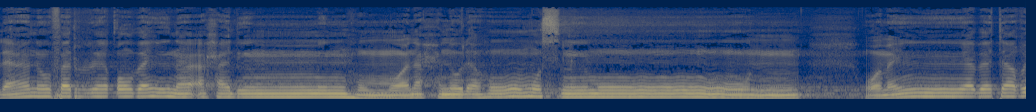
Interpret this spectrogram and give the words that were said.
لا نفرق بين أحد منهم ونحن له مسلمون. ومن يبتغ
